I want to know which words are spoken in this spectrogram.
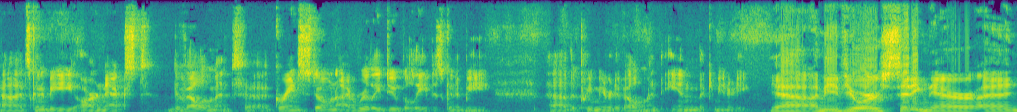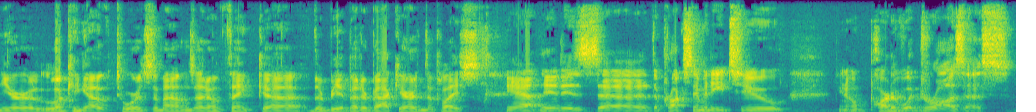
uh, it's going to be our next development. Uh, Greystone, I really do believe, is going to be uh, the premier development in the community. Yeah, I mean, if you're sitting there and you're looking out towards the mountains, I don't think uh, there'd be a better backyard in the place. Yeah, it is uh, the proximity to, you know, part of what draws us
